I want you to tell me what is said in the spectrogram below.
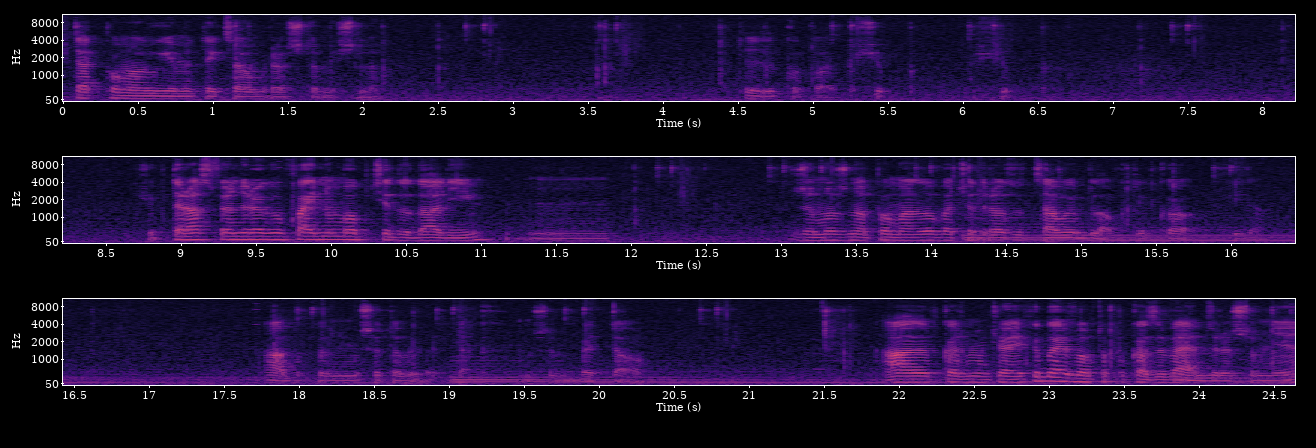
I tak pomalujemy tej całą resztę, myślę. Tylko tak, siup, siup. Siup. Teraz swoją drogą fajną opcję dodali, mm, że można pomalować od razu cały blok, tylko chwila. A, bo pewnie muszę to wybrać, tak, muszę wybrać to. Ale w każdym razie, chyba już wam to pokazywałem zresztą, nie?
